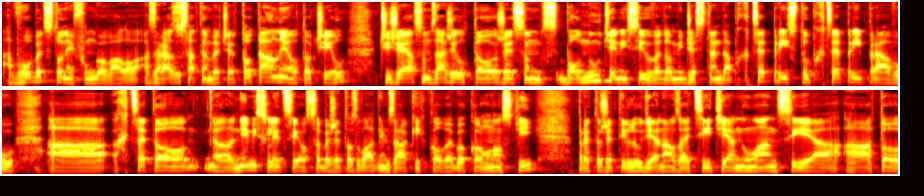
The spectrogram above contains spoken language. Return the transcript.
a vôbec to nefungovalo a zrazu sa ten večer totálne otočil. Čiže ja som zažil to, že som bol nútený si uvedomiť, že stand-up chce prístup, chce prípravu a chce to e, nemyslieť si o sebe, že to zvládnem za akýchkoľvek okolností, pretože tí ľudia naozaj cítia nuan nuancy a, a to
